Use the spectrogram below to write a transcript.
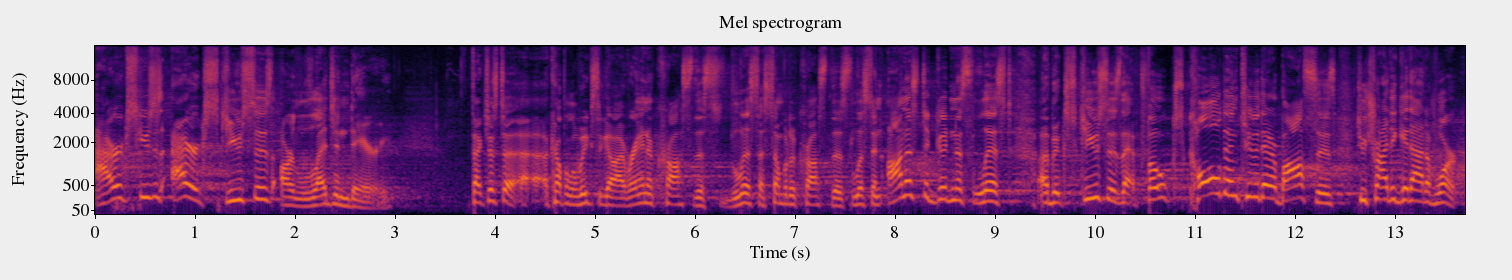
our excuses, our excuses are legendary. In fact, just a, a, couple of weeks ago, I ran across this list. I stumbled across this list, an honest to goodness list of excuses that folks called into their bosses to try to get out of work.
